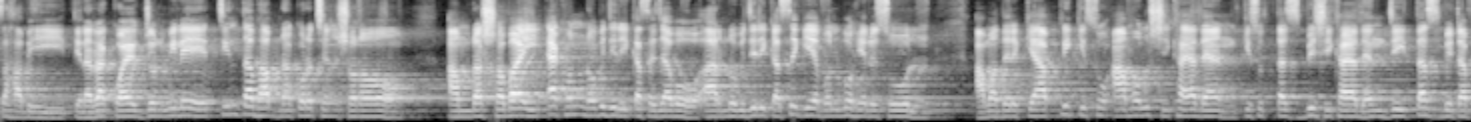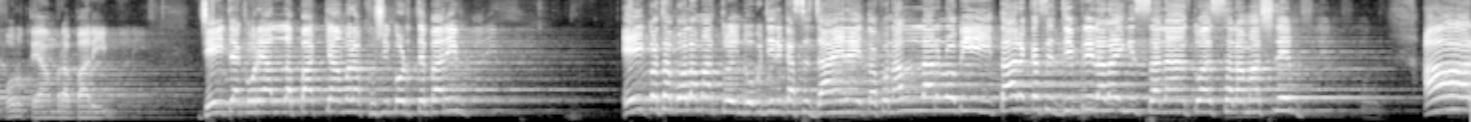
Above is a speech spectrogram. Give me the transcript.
সাহাবী, তেনারা কয়েকজন মিলে চিন্তা ভাবনা করেছেন, শোনো আমরা সবাই এখন নবীজির কাছে যাব আর নবীজির কাছে গিয়ে বলব, হে রসুল, আমাদেরকে আপনি কিছু আমল শিখায়া দেন, কিছু তাসবি শিখায়া দেন, যেই তাসবিটা পড়তে আমরা পারি। যেইটা করে আল্লাহ পাককে আমরা খুশি করতে পারি। এই কথা বলা মাত্রই নবীজির কাছে যায় নাই। তখন আল্লাহর নবী তার কাছে জিব্রিল আলাইহিস সালাতু ওয়াস সালাম আসলেন আর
